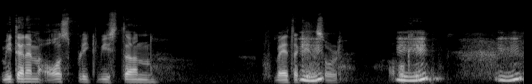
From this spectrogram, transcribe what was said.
Mit einem Ausblick, wie es dann weitergehen mhm. soll. Okay. Mhm. Mhm.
